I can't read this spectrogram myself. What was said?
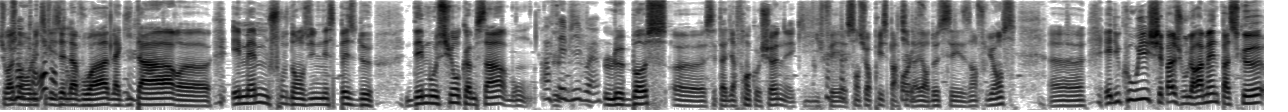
Tu vois, dans l'utiliser de la voix, de la Mhm. guitare, euh, et même, je trouve, dans une espèce de d'émotion comme ça. Bon, Assez vive, ouais. le boss, euh, c'est-à-dire Frank Ocean, et qui fait sans surprise partie d'ailleurs de ses influences. Euh, et du coup, oui, je sais pas, je vous le ramène parce que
